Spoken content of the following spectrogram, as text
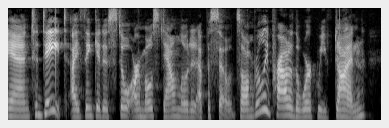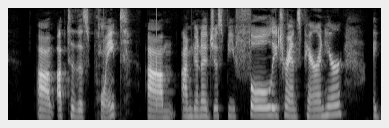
and to date, I think it is still our most downloaded episode. So I'm really proud of the work we've done um, up to this point. Um, I'm going to just be fully transparent here. I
